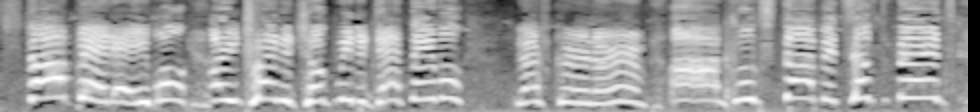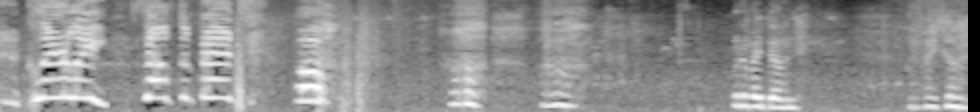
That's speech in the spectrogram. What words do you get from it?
Stop it, Abel! Are you trying to choke me to death, Abel? Yes, Karen, I am. Ah, go stop it! Self-defense! Clearly, self-defense! Oh. Oh. Oh. What have I done? What have I done?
